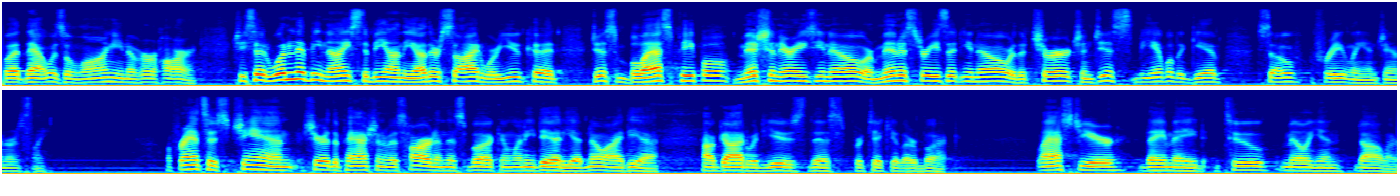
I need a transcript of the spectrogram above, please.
but that was a longing of her heart. She said, Wouldn't it be nice to be on the other side where you could just bless people, missionaries you know, or ministries that you know, or the church, and just be able to give so freely and generously? Well, Francis Chan shared the passion of his heart in this book, and when he did, he had no idea how God would use this particular book. Last year, they made $2 million on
